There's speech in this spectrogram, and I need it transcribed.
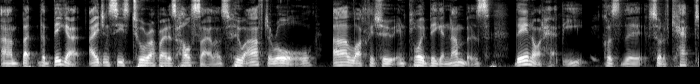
Um, but the bigger agencies, tour operators, wholesalers, who after all are likely to employ bigger numbers, they're not happy because they're sort of capped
